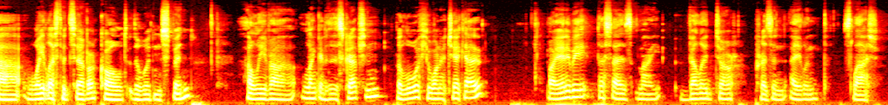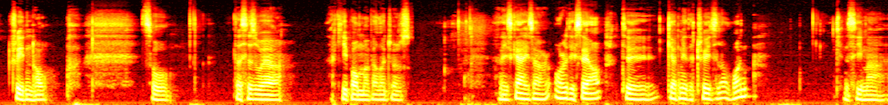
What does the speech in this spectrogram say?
a whitelisted server called The Wooden Spoon. I'll leave a link in the description below if you want to check it out. But anyway, this is my villager prison island slash trading hall. so this is where I keep all my villagers. And these guys are already set up to give me the trades that I want can see my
